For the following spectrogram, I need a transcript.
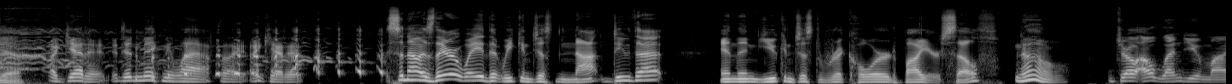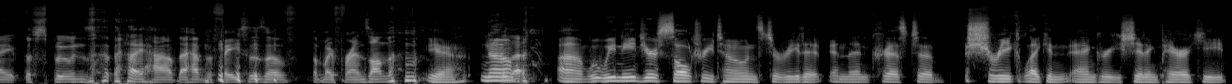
Yeah. I get it. It didn't make me laugh, but I, I get it. So now, is there a way that we can just not do that, and then you can just record by yourself? No. Joe, I'll lend you my the spoons that I have that have the faces of of my friends on them. Yeah. No. Um, we, we need your sultry tones to read it, and then Chris to shriek like an angry shitting parakeet.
